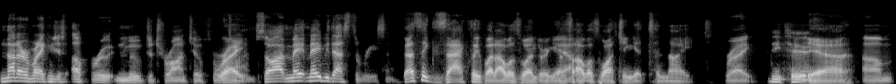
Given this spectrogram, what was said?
not everybody can just uproot and move to Toronto for Right. time. So I may, maybe that's the reason, That's exactly what I was wondering as I was watching it tonight. right? Me too. Yeah. Um,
